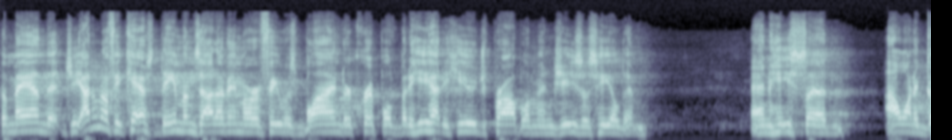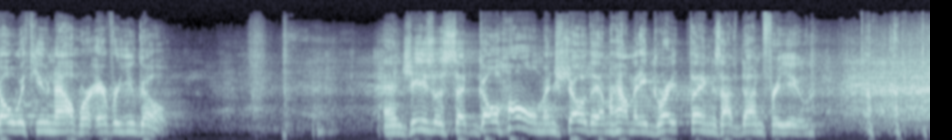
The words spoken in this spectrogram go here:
the man that, I don't know if he cast demons out of him or if he was blind or crippled, but he had a huge problem and Jesus healed him. And he said, I want to go with you now wherever you go. and Jesus said, Go home and show them how many great things I've done for you.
